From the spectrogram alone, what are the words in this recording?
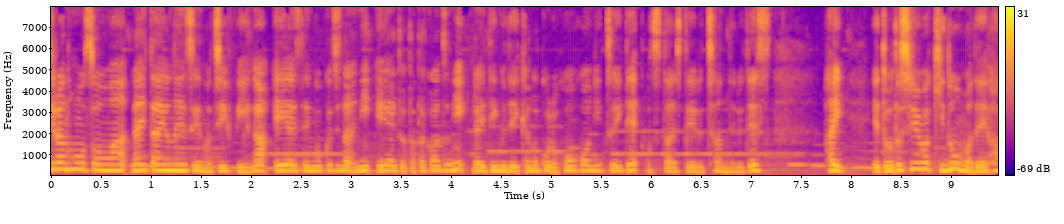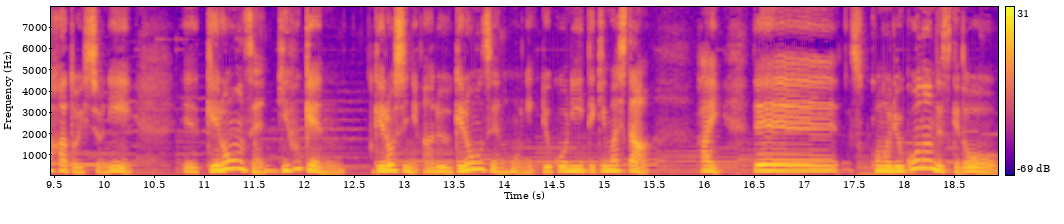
ちらの放送は、ライター4年生のチッフィーが AI 戦国時代に AI と戦わずにライティングで生き残る方法についてお伝えしているチャンネルです。はい。えっと、私は昨日まで母と一緒に、え下呂温泉、岐阜県下呂市にある下呂温泉の方に旅行に行ってきました。はい。で、この旅行なんですけど、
